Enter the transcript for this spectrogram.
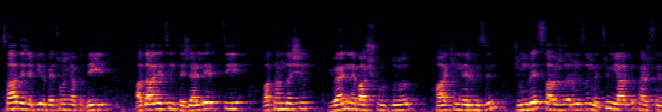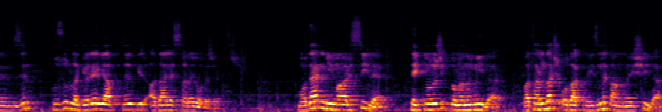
sadece bir beton yapı değil, adaletin tecelli ettiği, vatandaşın güvenle başvurduğu, hakimlerimizin, cumhuriyet savcılarımızın ve tüm yargı personelimizin huzurla görev yaptığı bir adalet sarayı olacaktır. Modern mimarisiyle, teknolojik donanımıyla, vatandaş odaklı hizmet anlayışıyla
